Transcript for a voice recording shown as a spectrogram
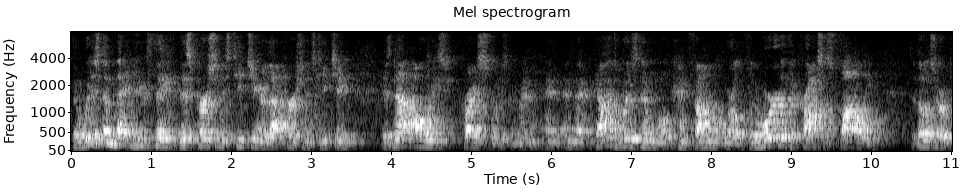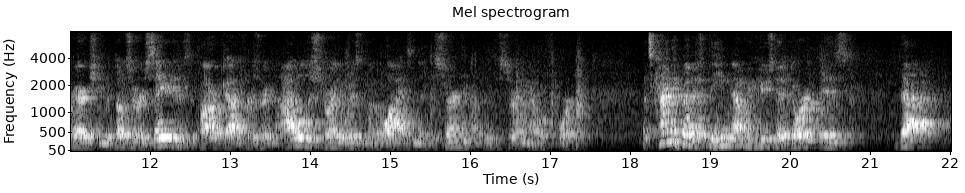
the wisdom that you think this person is teaching or that person is teaching is not always Christ's wisdom, and, and, and that God's wisdom will confound the world. For the word of the cross is folly to those who are perishing, but those who are saved is the power of God. For it is written, I will destroy the wisdom of the wise, and the discernment of the discerning I will thwart. That's kind of been a theme that we've used at Dordt is that,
